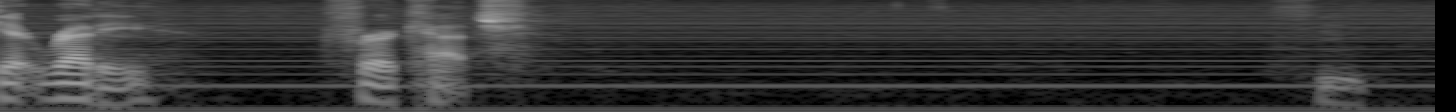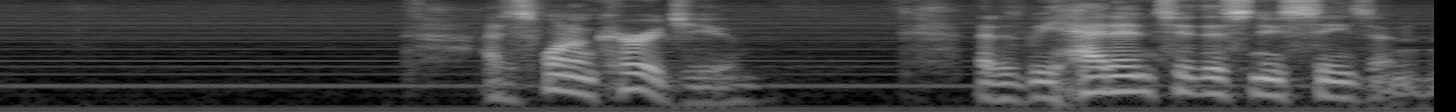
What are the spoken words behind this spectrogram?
Get ready for a catch. I just want to encourage you that as we head into this new season,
